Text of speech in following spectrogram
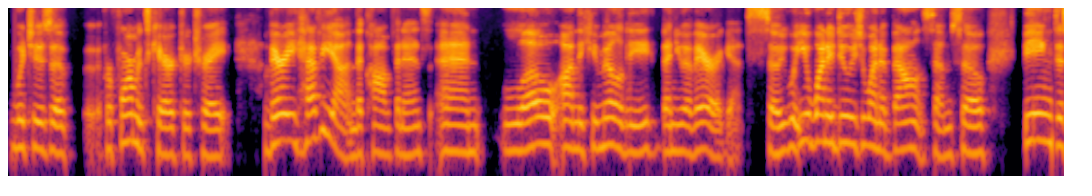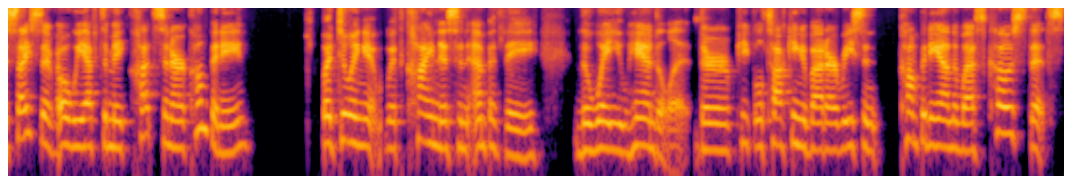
which is a performance character trait, very heavy on the confidence and low on the humility, then you have arrogance. So what you want to do is you want to balance them. So being decisive, oh, we have to make cuts in our company, but doing it with kindness and empathy, the way you handle it. There are people talking about our recent company on the West Coast that's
